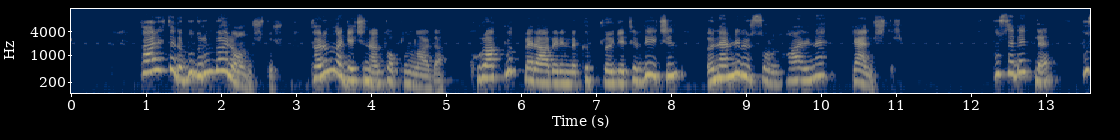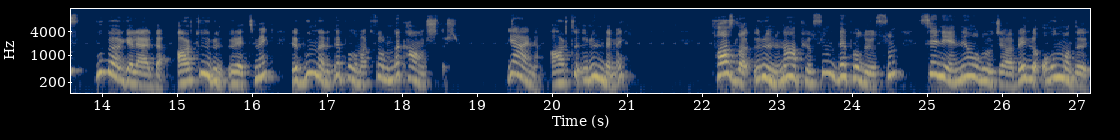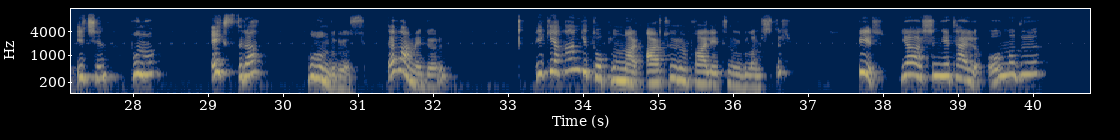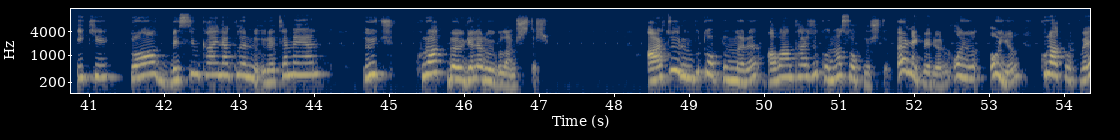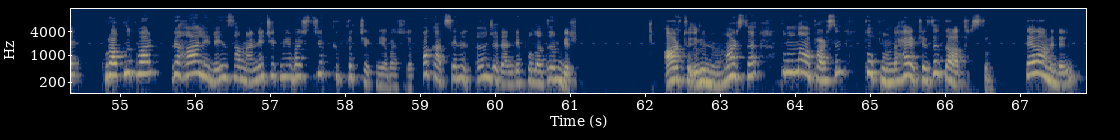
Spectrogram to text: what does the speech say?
Tarihte de bu durum böyle olmuştur. Tarımla geçinen toplumlarda kuraklık beraberinde kıtlığı getirdiği için önemli bir sorun haline gelmiştir. Bu sebeple bu, bu bölgelerde artı ürün üretmek ve bunları depolamak zorunda kalmıştır. Yani artı ürün demek fazla ürünü ne yapıyorsun? Depoluyorsun. Seneye ne olacağı belli olmadığı için bunu ekstra bulunduruyorsun. Devam ediyorum. Peki hangi toplumlar artı ürün faaliyetini uygulamıştır? 1. Yağışın yeterli olmadığı. 2. Doğal besin kaynaklarını üretemeyen. 3. Kurak bölgeler uygulamıştır. Artı ürün bu toplumları avantajlı konuma sokmuştur. Örnek veriyorum o yıl, o yıl kuraklık ve kuraklık var ve haliyle insanlar ne çekmeye başlayacak? Kıtlık çekmeye başlayacak. Fakat senin önceden depoladığın bir artı ürünün varsa bunu ne yaparsın? Toplumda herkese dağıtırsın. Devam edelim.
